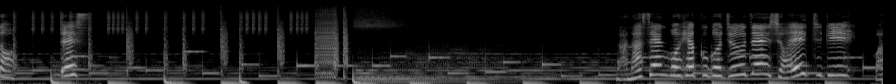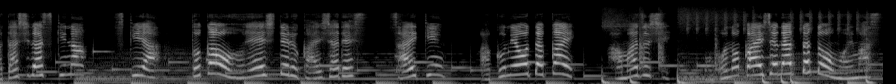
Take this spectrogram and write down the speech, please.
1%です。7550全書 HD 私が好きな好きやとかを運営してる会社です。最近悪名高いはま寿司もこの会社だったと思います。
